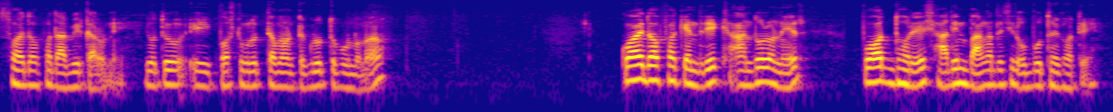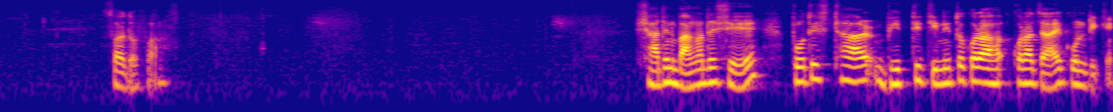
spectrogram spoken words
ছয় দফা দাবির কারণে, যদিও এই প্রশ্নগুলো তেমন একটা গুরুত্বপূর্ণ না। কয় দফা কেন্দ্রিক আন্দোলনের পথ ধরে স্বাধীন বাংলাদেশের অভ্যুদয় ঘটে? ছয় দফা। স্বাধীন বাংলাদেশে প্রতিষ্ঠার ভিত্তি চিহ্নিত করা করা যায় কোনটিকে?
